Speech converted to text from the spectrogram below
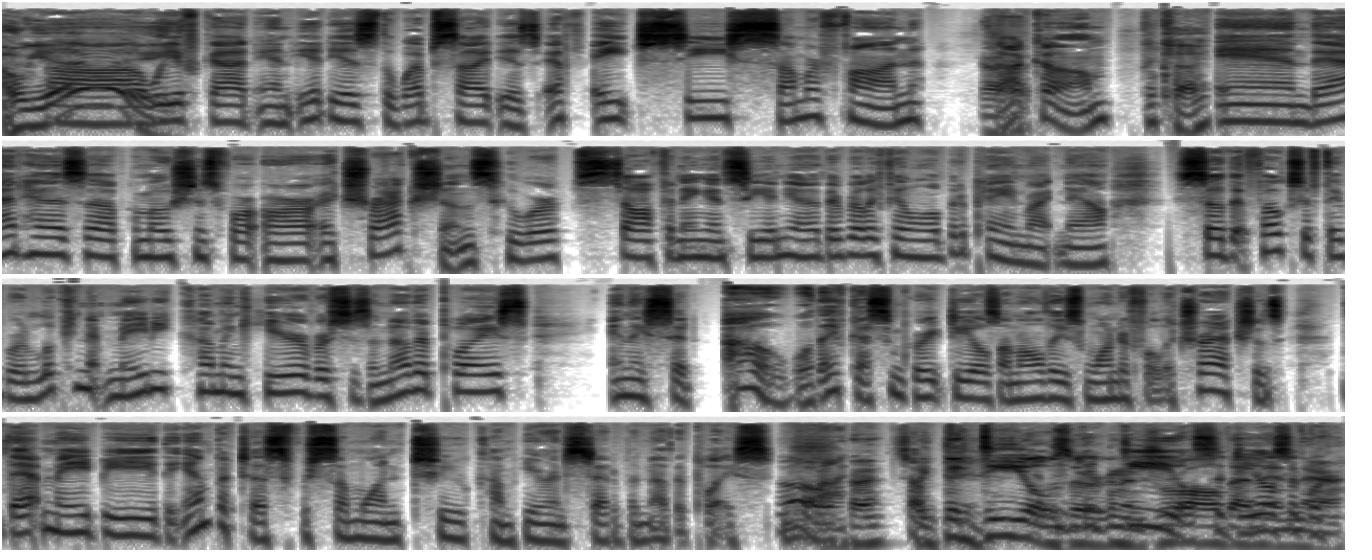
Oh, yeah. Uh, we've got, and it is, the website is fhcsummerfun.com. Okay. And that has uh, promotions for our attractions who are softening and seeing, you know, they're really feeling a little bit of pain right now. So that folks, if they were looking at maybe coming here versus another place, and they said, oh, well, they've got some great deals on all these wonderful attractions. That may be the impetus for someone to come here instead of another place. Oh, nearby. okay. like the deals are going to draw them in there. going-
